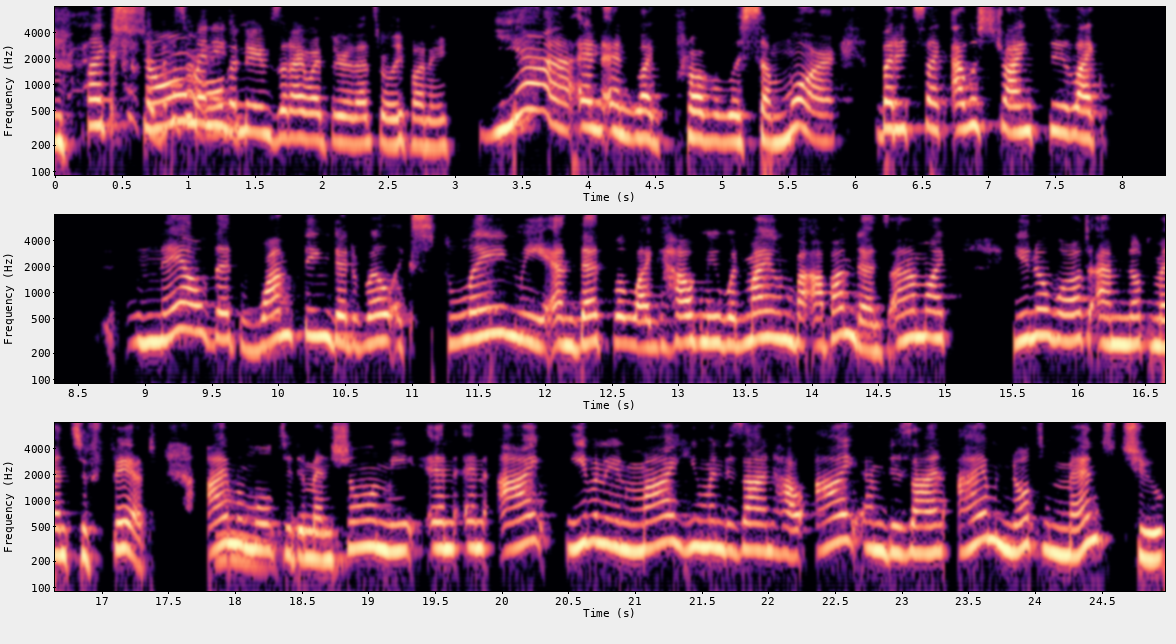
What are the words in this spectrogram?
Like so many all the names that I went through. That's really funny. Yeah. And and like probably some more. But it's like I was trying to like nail that one thing that will explain me and that will like help me with my own abundance. And I'm like, you know what i'm not meant to fit i'm mm. a multidimensional me and and i even in my human design how i am designed i'm not meant to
